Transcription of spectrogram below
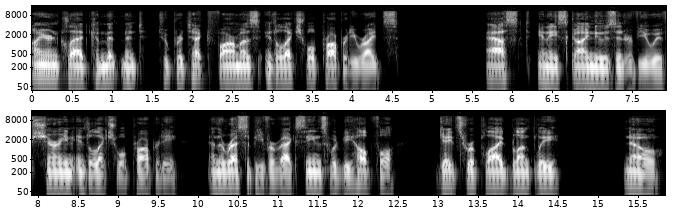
ironclad commitment to protect pharma's intellectual property rights Asked in a Sky News interview if sharing intellectual property and the recipe for vaccines would be helpful, Gates replied bluntly, No.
